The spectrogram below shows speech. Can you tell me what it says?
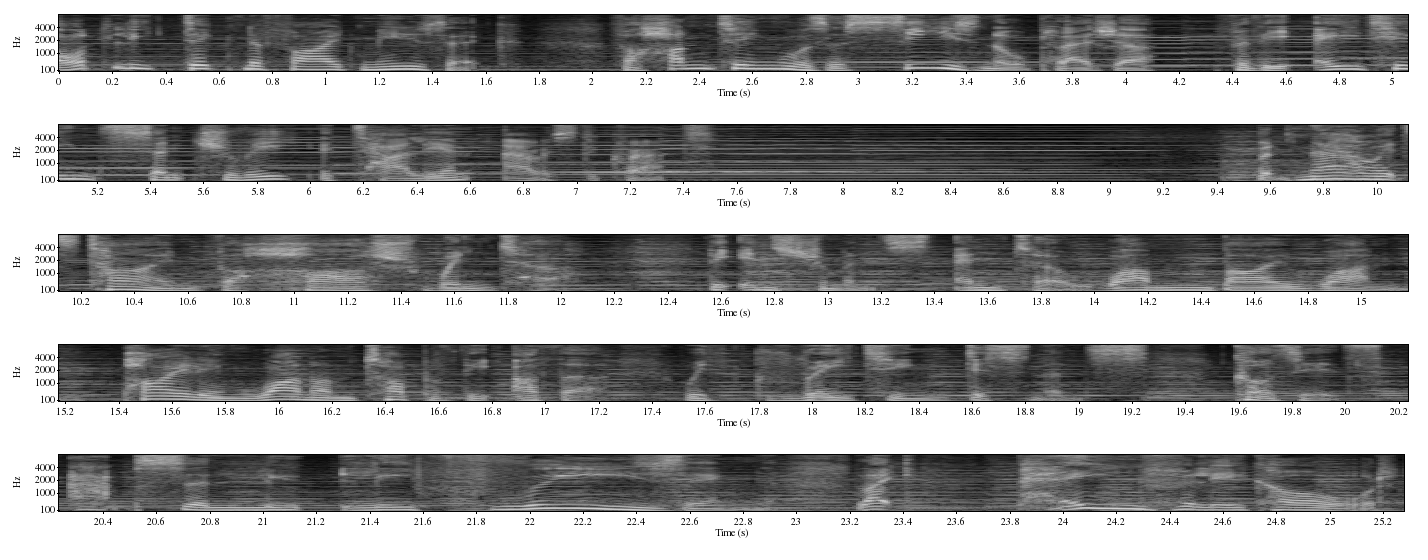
oddly dignified music, for hunting was a seasonal pleasure for the 18th century Italian aristocrat. But now it's time for harsh winter. The instruments enter one by one, piling one on top of the other with grating dissonance, cause it's absolutely freezing, like painfully cold.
